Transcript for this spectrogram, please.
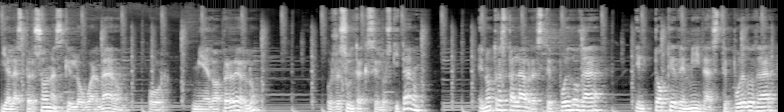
Y a las personas que lo guardaron por miedo a perderlo, pues resulta que se los quitaron. En otras palabras, te puedo dar el toque de Midas, te puedo dar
